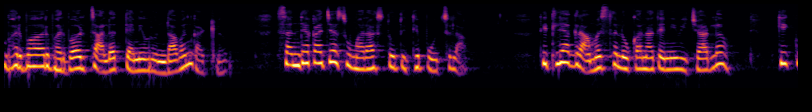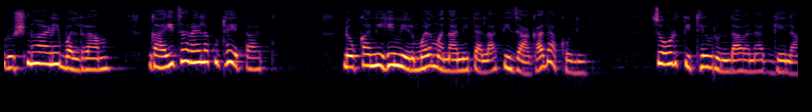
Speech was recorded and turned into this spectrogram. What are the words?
भरभर भरभर चालत त्याने वृंदावन गाठलं. संध्याकाळच्या सुमारास तो तिथे पोचला. तिथल्या ग्रामस्थ लोकांना त्यांनी विचारलं की कृष्ण आणि बलराम गायी चरायला कुठे येतात? लोकांनी ही निर्मळ मनाने त्याला ती जागा दाखवली. चोर तिथे वृंदावनात गेला.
